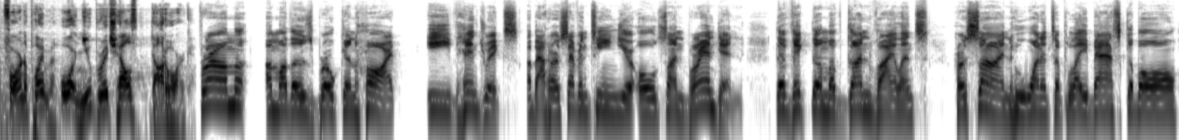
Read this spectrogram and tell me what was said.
for an appointment or newbridgehealth.org. From A Mother's Broken Heart, Eve Hendricks, about her 17 year old son Brandon, the victim of gun violence. Her son, who wanted to play basketball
